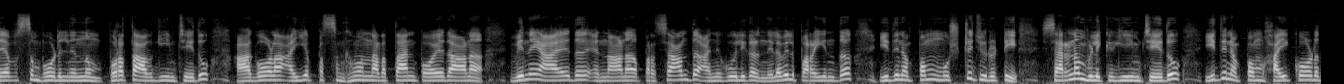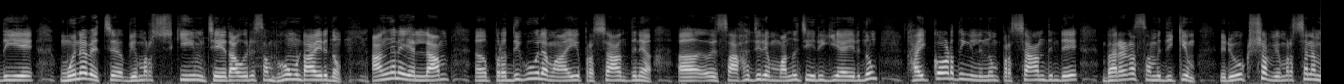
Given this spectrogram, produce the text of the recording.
ദേവസ്വം ബോർഡിൽ നിന്നും പുറത്താവുകയും ചെയ്തു. ആഗോള അയ്യപ്പ സംഗമം നടത്താൻ പോയതാണ് വിനയായത് എന്നാണ് പ്രശാന്ത് അനുകൂലികൾ നിലവിൽ പറയുന്നത്. ഇതിനൊപ്പം മുഷ്ടി ചുരുട്ടി ശരണം വിളിക്കുകയും ചെയ്തു. ഇതിനൊപ്പം ഹൈക്കോടതിയെ മുനവെച്ച് വിമർശിക്കുകയും ചെയ്ത ഒരു സംഭവമുണ്ടായിരുന്നു. അങ്ങനെയെല്ലാം പ്രതികൂലമായി പ്രശാന്തിന് സാഹചര്യം വന്നു ചേരുകയായിരുന്നു ഹൈക്കോടതിയിൽ നിന്നും പ്രശാന്തിന്റെ ഭരണസമിതിക്കും രൂക്ഷ വിമർശനം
